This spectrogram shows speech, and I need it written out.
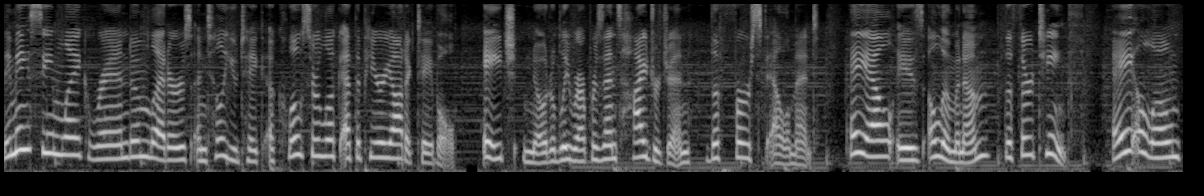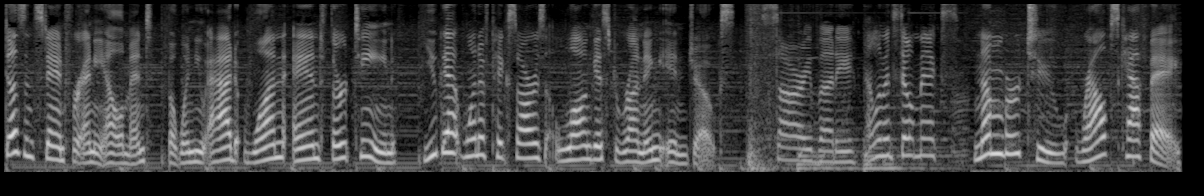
They may seem like random letters until you take a closer look at the periodic table. H notably represents hydrogen, the first element. Al is aluminum, the 13th. A alone doesn't stand for any element, but when you add 1 and 13, you get one of Pixar's longest running in jokes. Sorry, buddy. Elements don't mix. Number 2 Ralph's Cafe.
